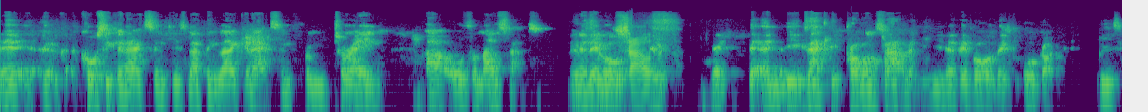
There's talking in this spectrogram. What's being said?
a Corsican accent is nothing like an accent from Touraine uh, or from Alsace. You know, they're all south. They're, they're, and exactly Provençal. I mean, you know, they've all they've all got these.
